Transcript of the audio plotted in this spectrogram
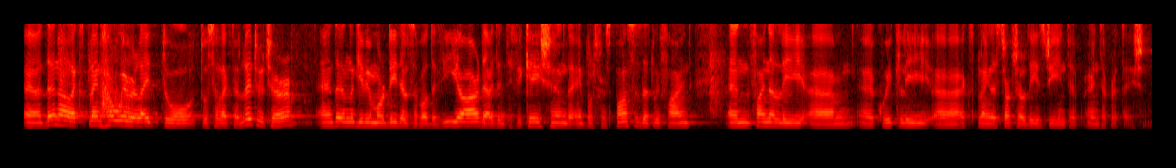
uh, then I'll explain how we relate to, to selected literature, and then give you more details about the VR, the identification, the impulse responses that we find, and finally, um, uh, quickly uh, explain the structure of the ESG inter interpretation.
